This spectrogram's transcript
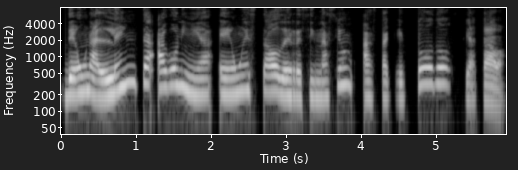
de una lenta agonía en un estado de resignación hasta que todo se acaba.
